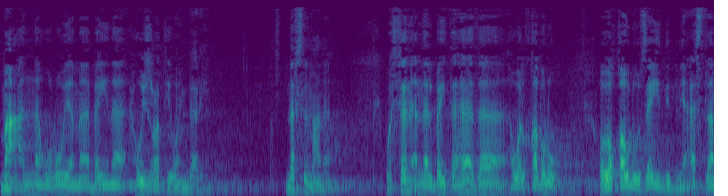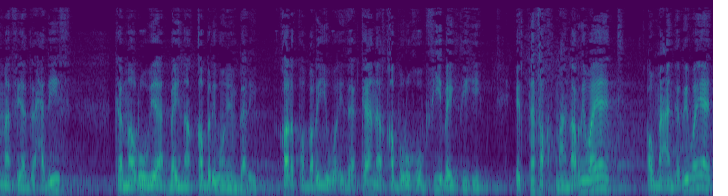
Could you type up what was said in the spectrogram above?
مع أنه روي ما بين حجرة ومنبري. نفس المعنى. والثاني أن البيت هذا هو القبر وهو قول زيد بن أسلم في هذا الحديث كما روي بين قبر ومنبر. قال الطبري وإذا كان قبره في بيته اتفقت معنا الروايات أو معاني الروايات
